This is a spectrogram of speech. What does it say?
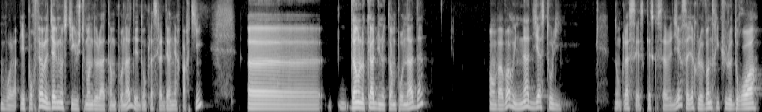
Voilà et pour faire le diagnostic justement de la tamponnade et donc là, c'est la dernière partie, heu, dans le cas d'une tamponnade, on va avoir une adiastolie. Donc là, qu'est-ce que ça veut dire? Ça veut dire que le ventricule droit,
